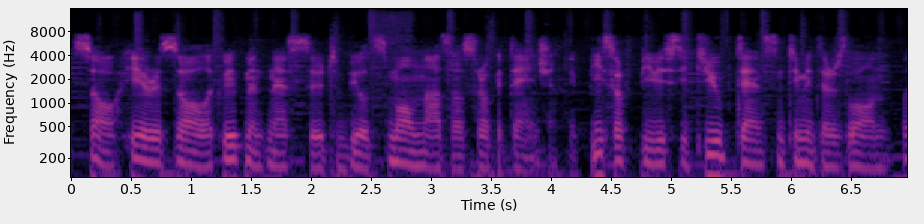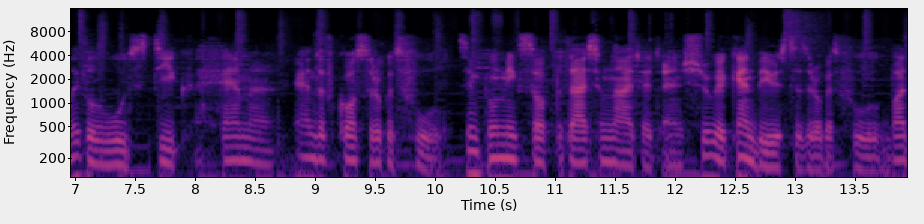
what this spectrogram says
So here is all equipment necessary to build small nozzleless rocket engine. A piece of PVC tube 10 cm long, little wood stick, a hammer, and of course rocket fuel. Simple mix of potassium nitrate and sugar can be used as rocket fuel, but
